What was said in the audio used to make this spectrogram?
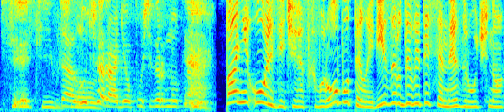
сессии, да, все. лучше радио пусть вернут нам. Пані Ользі через хворобу телевізор дивитися незручно.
